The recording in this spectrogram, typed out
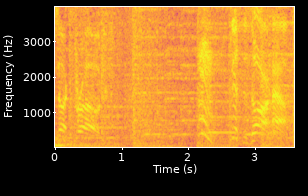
JSOC proud. Hmm, this is our house.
